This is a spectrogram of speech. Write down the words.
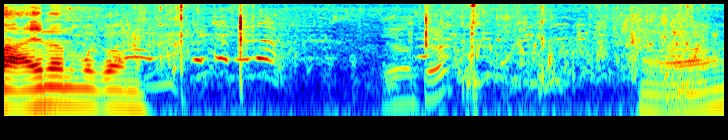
ನಾಯಿ ನನ್ನ ಮಗ? ಹಾಂ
